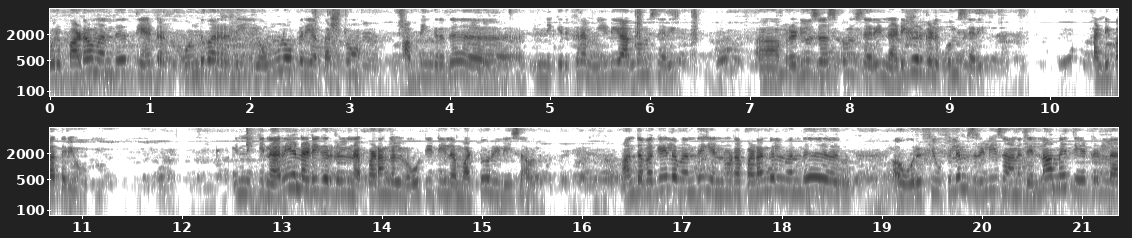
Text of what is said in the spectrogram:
ஒரு படம் வந்து தியேட்டருக்கு கொண்டு வர்றது எவ்வளோ பெரிய கஷ்டம் அப்படிங்கிறது இன்றைக்கி இருக்கிற மீடியாவுக்கும் சரி ப்ரொடியூசர்ஸ்க்கும் சரி நடிகர்களுக்கும் சரி கண்டிப்பாக தெரியும். இன்றைக்கி நிறைய நடிகர்கள் படங்கள் ஓடிடியில் மட்டும் ரிலீஸ் ஆகுது. அந்த வகையில் வந்து என்னோடய படங்கள் வந்து ஒரு ஃபியூ ஃபிலிம்ஸ் ரிலீஸ் ஆனது எல்லாமே தேட்டரில்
